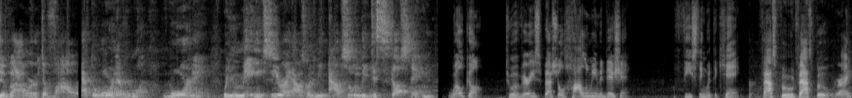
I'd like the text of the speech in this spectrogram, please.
devour, devour. I have to warn everyone. Warning. What you may see right now is going to be absolutely disgusting. Welcome to a very special Halloween edition of Feasting with the King. Fast food, fast food, right?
